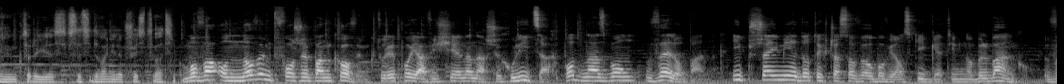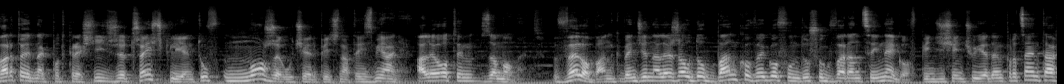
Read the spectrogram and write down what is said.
e, który jest w zdecydowanie lepszej sytuacji. Mowa o nowym tworze bankowym, który pojawi się na naszych ulicach pod nazwą Velobank i przejmie dotychczasowe obowiązki Getin Nobel Banku. Warto jednak podkreślić, że część klientów może ucierpieć na tej zmianie, ale o tym za moment. Velobank będzie należał do Bankowego Funduszu Gwarancyjnego w 51%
